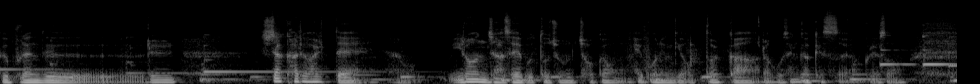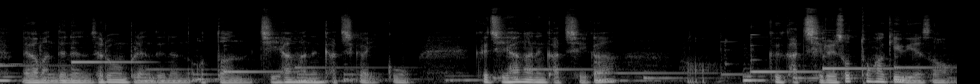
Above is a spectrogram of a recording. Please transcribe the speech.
그 브랜드를 시작하려 할 때 이런 자세부터 좀 적용해 보는 게 어떨까라고 생각했어요. 그래서 내가 만드는 새로운 브랜드는 어떤 지향하는 가치가 있고 그 지향하는 가치가 어, 그 가치를 소통하기 위해서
